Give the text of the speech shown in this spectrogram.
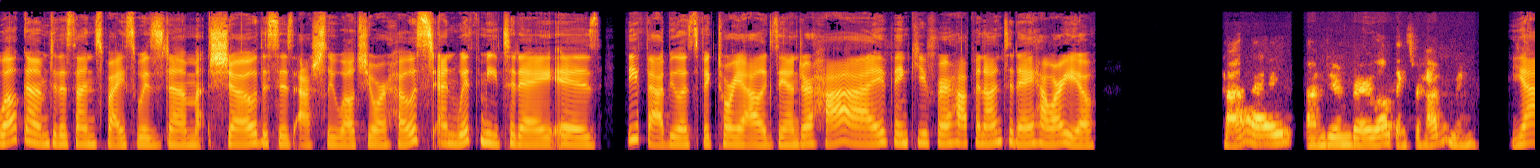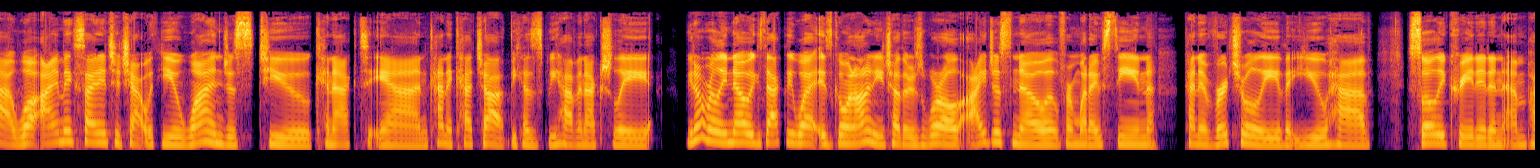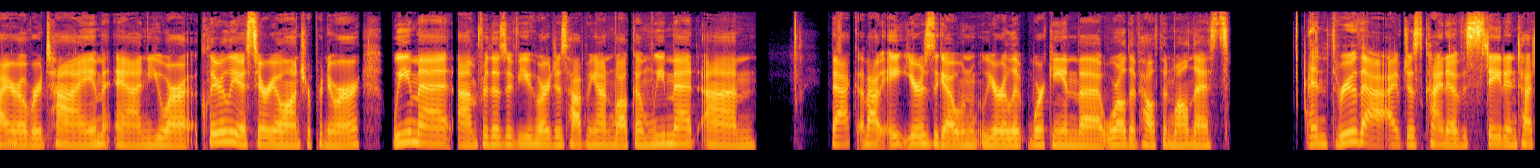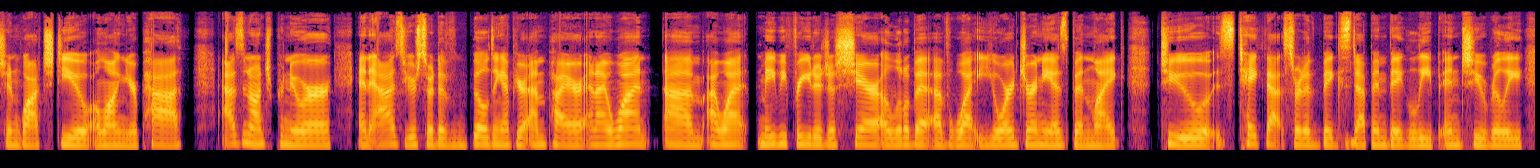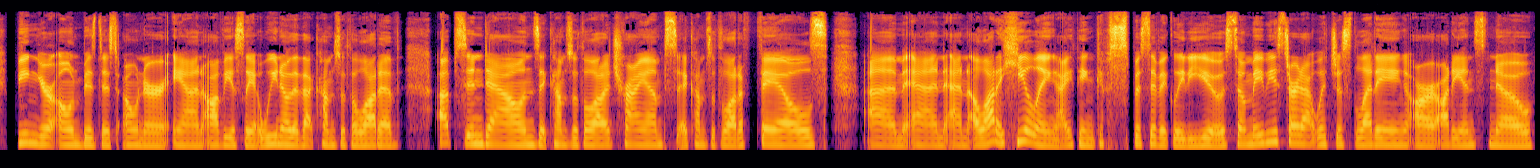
Welcome to the Sunspice Wisdom Show. This is Ashley Welch, your host, and with me today is the fabulous Victoria Alexander. Hi, thank you for hopping on today. How are you? Hi, I'm doing very well. Thanks for having me. Yeah, well, I'm excited to chat with you. One, just to connect and kind of catch up because we haven't actually, we don't really know exactly what is going on in each other's world. I just know from what I've seen kind of virtually that you have slowly created an empire mm-hmm. over time and you are clearly a serial entrepreneur. We met, um, for those of you who are just hopping on, welcome. We met um, back about eight years ago when we were li- working in the world of health and wellness and through that i've just kind of stayed in touch and watched you along your path as an entrepreneur and as you're sort of building up your empire. And i want um, i want maybe for you to just share a little bit of what your journey has been like to take that sort of big step and big leap into really being your own business owner. And obviously we know that that comes with a lot of ups and downs. It comes with a lot of triumphs. It comes with a lot of fails. Um, and and a lot of healing i think specifically to you so maybe start out with just letting our audience know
